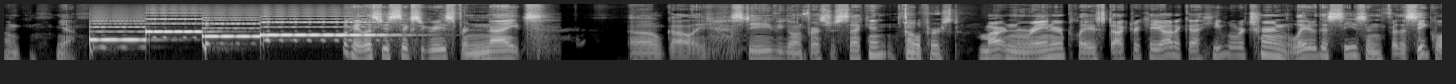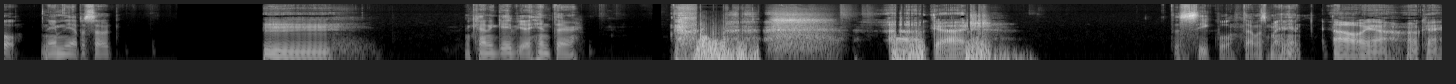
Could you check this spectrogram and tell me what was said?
Um, yeah. Okay, let's do six degrees for night. Oh golly, Steve, you going first or second? I'll go first. Martin Rayner plays Doctor Chaotica. He will return later this season for the sequel. Name the episode. Hmm. I kind of gave you a hint there. oh gosh. The sequel. That was my hint. Oh yeah. Okay.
